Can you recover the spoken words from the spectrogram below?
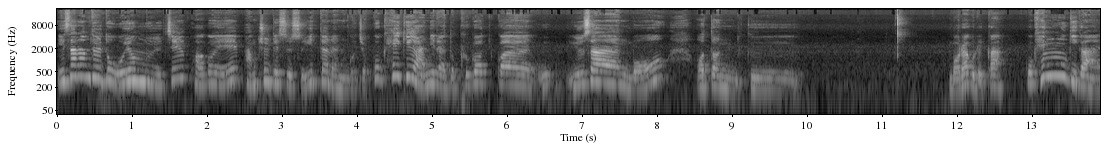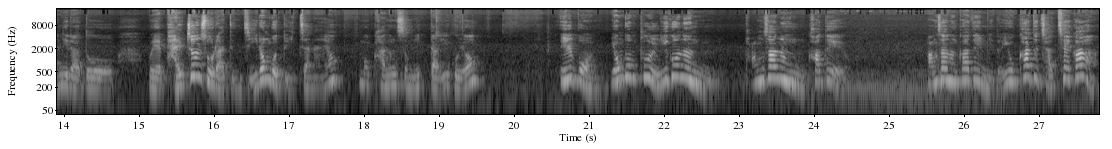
이 사람들도 오염물질 과거에 방출됐을 수 있다라는 거죠. 꼭 핵이 아니라도 그것과 우- 유사한 뭐 어떤 그 뭐라 그럴까 꼭 핵무기가 아니라도 왜 발전소라든지 이런 것도 있잖아요. 뭐 가능성이 있다 이고요. 일본 영본 풀 이거는 방사능 카드예요. 방사능 카드입니다. 이 카드 자체가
